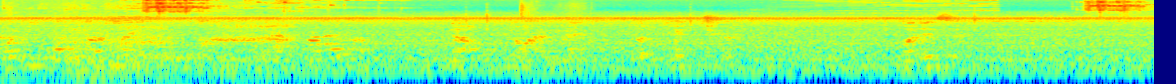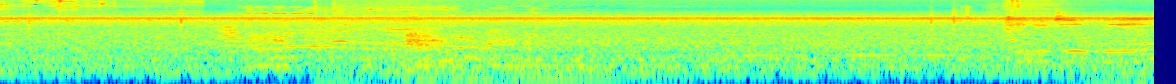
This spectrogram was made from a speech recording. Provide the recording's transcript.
What do you think we're making? That photo? No, no, I meant the picture. What is it? Can you do me in?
